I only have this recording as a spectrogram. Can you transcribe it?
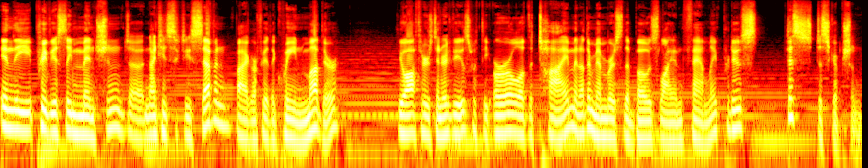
in the previously mentioned uh, 1967 biography of the Queen Mother, the author's interviews with the Earl of the time and other members of the Bowes Lyon family produced this description.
